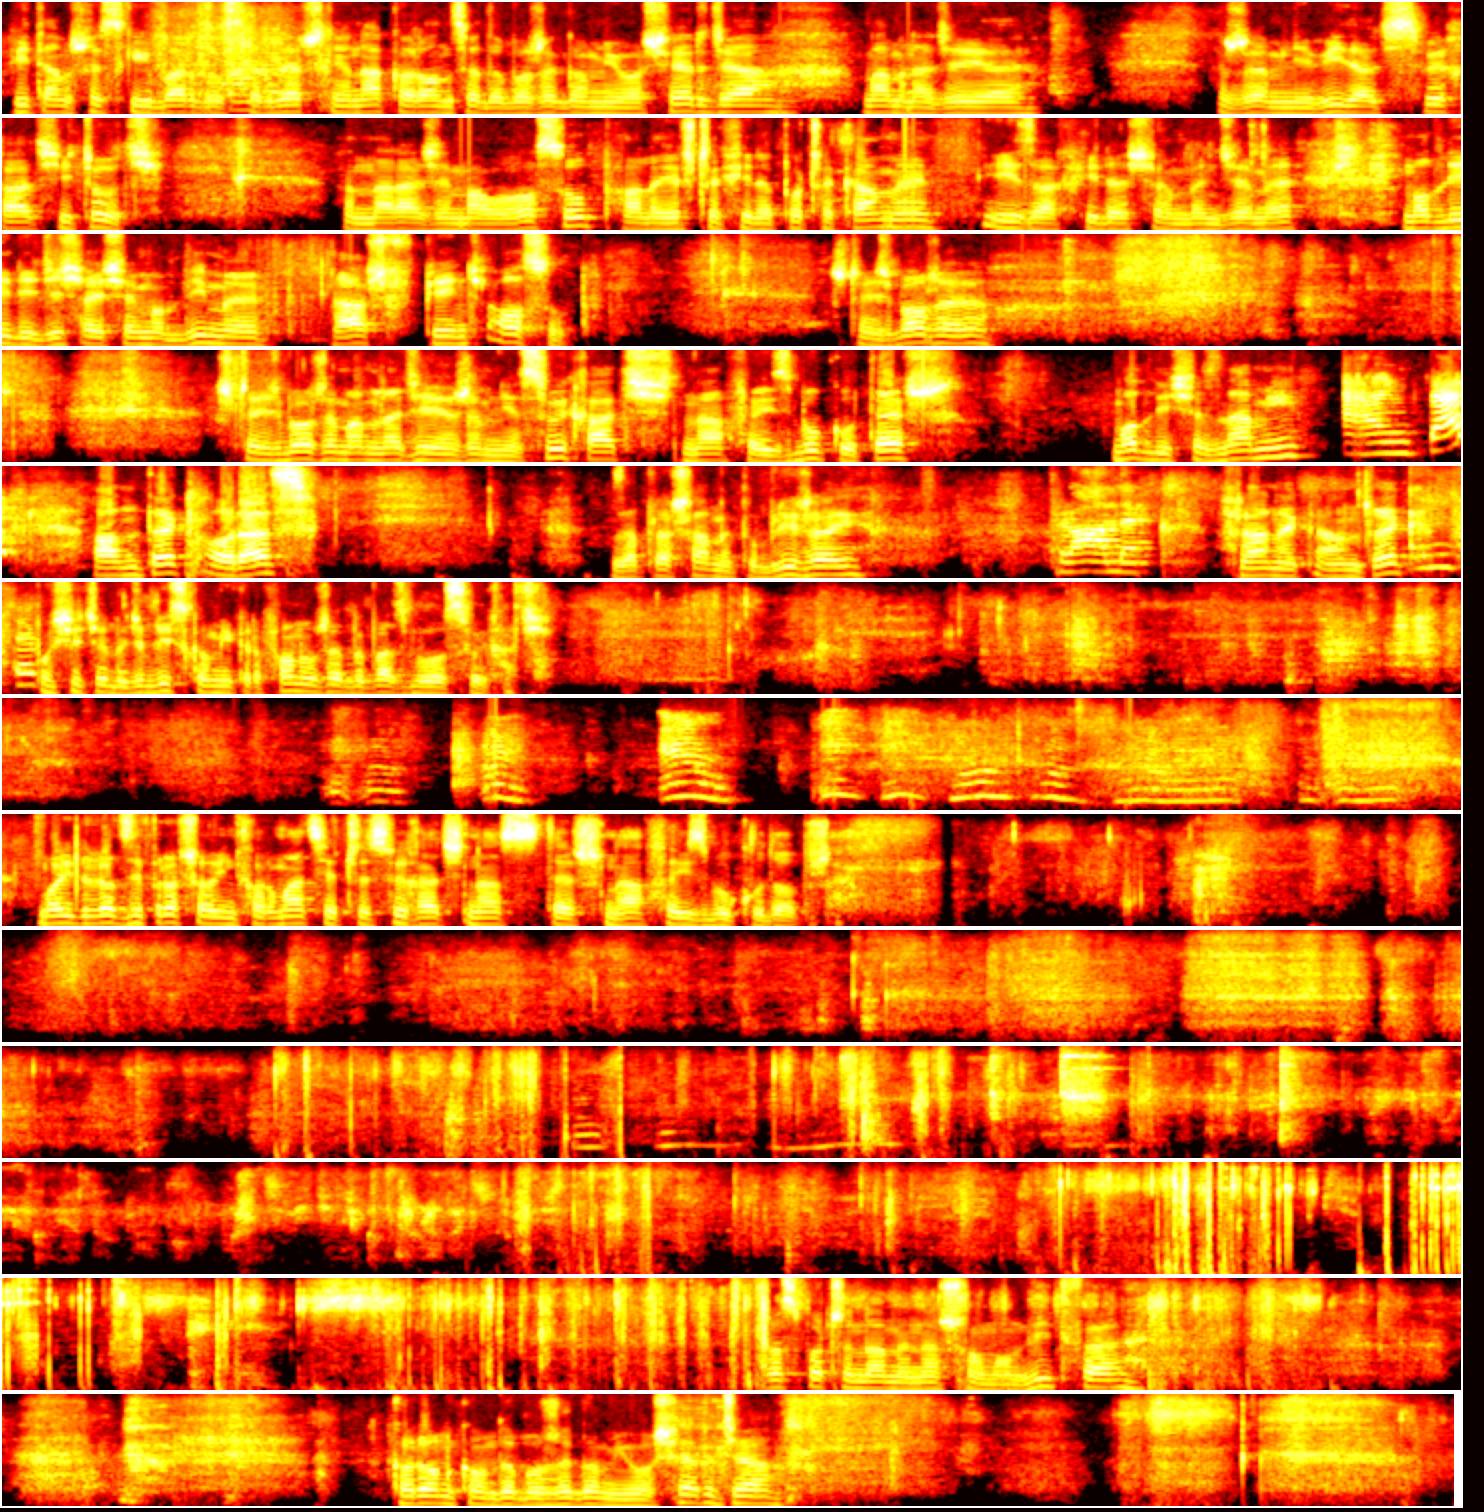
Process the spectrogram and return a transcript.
Witam wszystkich bardzo serdecznie na koronce do Bożego Miłosierdzia. Mam nadzieję, że mnie widać, słychać i czuć. Na razie mało osób, ale jeszcze chwilę poczekamy i za chwilę się będziemy modlili. Dzisiaj się modlimy aż w pięć osób. Szczęść Boże. Szczęść Boże, mam nadzieję, że mnie słychać. Na Facebooku też. Modli się z nami Antek? Antek oraz zapraszamy tu bliżej. Franek. Franek, Antek. Antek. Musicie być blisko mikrofonu, żeby was było słychać. Moi drodzy, proszę o informację, czy słychać nas też na Facebooku dobrze. Rozpoczynamy naszą modlitwę. Koronką do Bożego Miłosierdzia.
